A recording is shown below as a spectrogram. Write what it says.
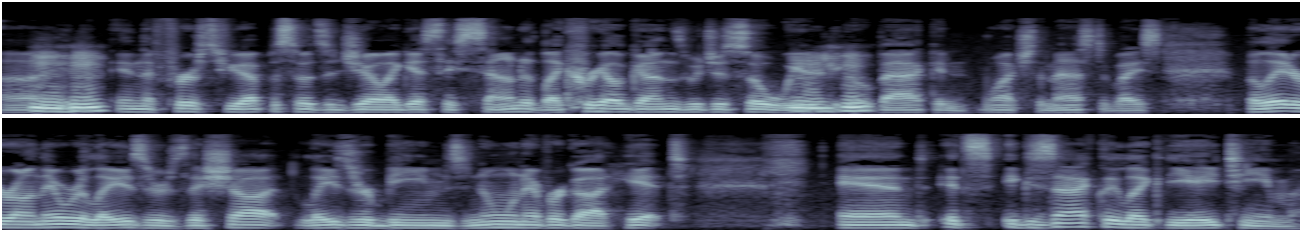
uh, mm-hmm. in the first few episodes of Joe, I guess they sounded like real guns, which is so weird mm-hmm. to go back and watch the mass device. But later on, they were lasers. They shot laser beams. No one ever got hit. And it's exactly like the A Team,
